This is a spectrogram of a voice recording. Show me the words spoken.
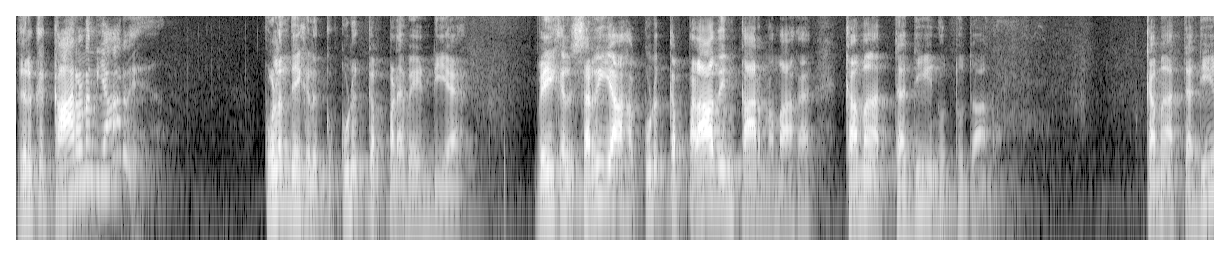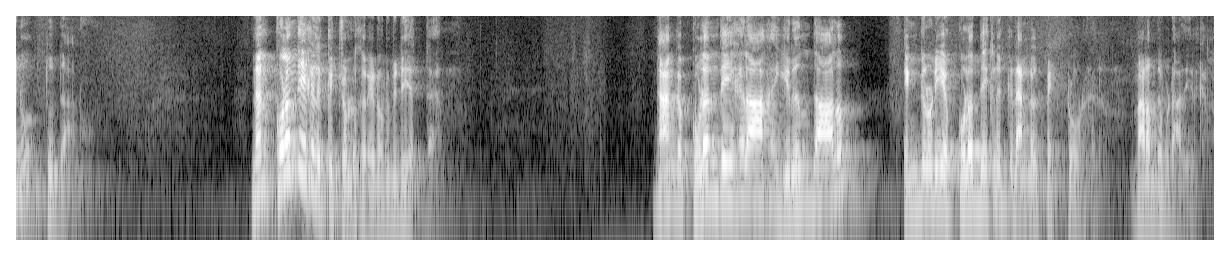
இதற்கு காரணம் யாரு? குழந்தைகளுக்கு கொடுக்கப்பட வேண்டிய வைகள் சரியாக கொடுக்கப்படாதின் காரணமாக கம ததீனு துதானு. கம ததீனு துதானு. நான் குழந்தைகளுக்கு சொல்லுகிறேன் ஒரு விடயத்தை. நாங்கள் குழந்தைகளாக இருந்தாலும் எங்களுடைய குழந்தைகளுக்கு நாங்கள் பெற்றோர்கள். மறந்து விடாதீர்கள்.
